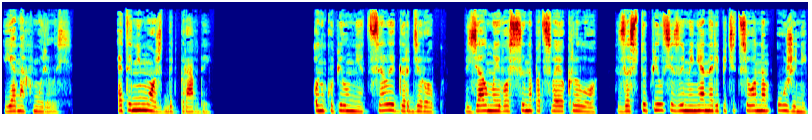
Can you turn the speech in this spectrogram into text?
Я нахмурилась. «Это не может быть правдой». Он купил мне целый гардероб, взял моего сына под свое крыло, заступился за меня на репетиционном ужине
